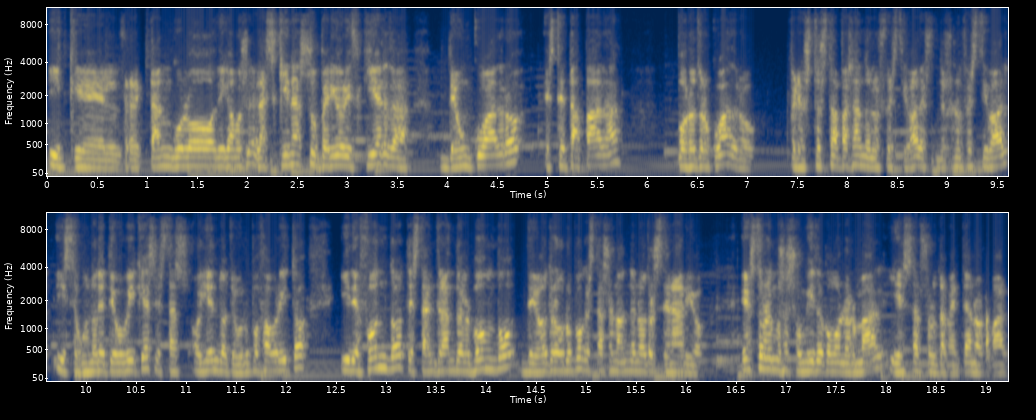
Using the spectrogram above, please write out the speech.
y que el rectángulo, digamos, la esquina superior izquierda de un cuadro esté tapada por otro cuadro pero esto está pasando en los festivales. Entonces, en un festival y según donde te ubiques, estás oyendo a tu grupo favorito y de fondo te está entrando el bombo de otro grupo que está sonando en otro escenario. Esto lo hemos asumido como normal y es absolutamente anormal.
